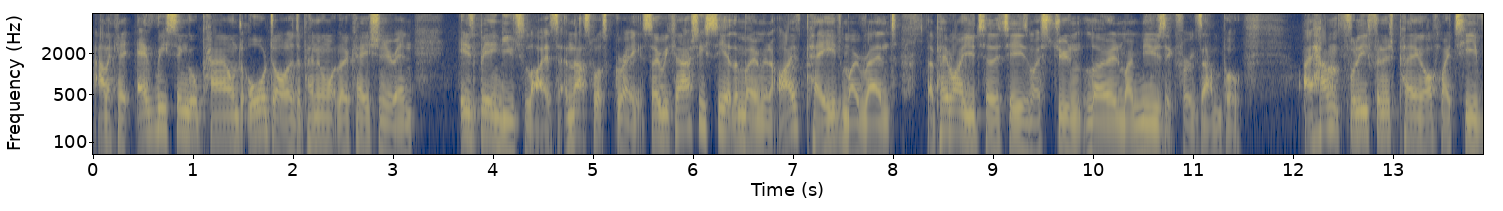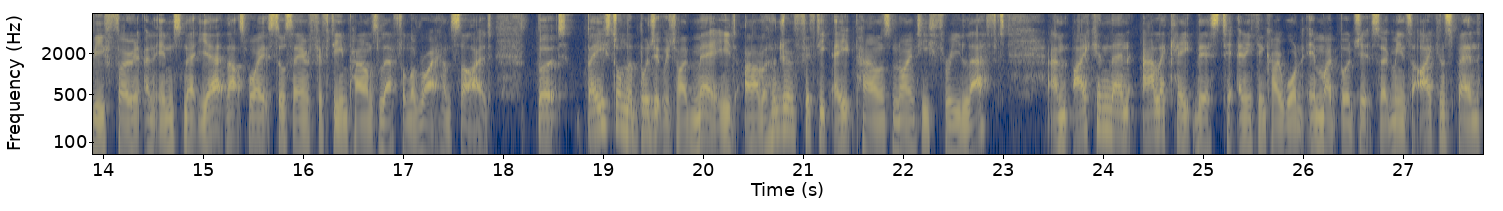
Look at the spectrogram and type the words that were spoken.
allocate every single pound or dollar, depending on what location you're in, is being utilized and that's what's great. So we can actually see at the moment, I've paid my rent, I pay my utilities, my student loan, my music, for example. I haven't fully finished paying off my TV, phone and internet yet. That's why it's still saying £15 left on the right hand side. But based on the budget which I've made, I have £158.93 left and I can then allocate this to anything I want in my budget. So it means that I can spend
